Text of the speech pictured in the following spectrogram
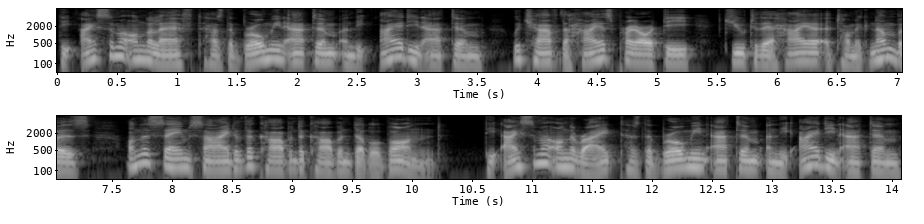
The isomer on the left has the bromine atom and the iodine atom which have the highest priority due to their higher atomic numbers on the same side of the carbon-to-carbon -carbon double bond. The isomer on the right has the bromine atom and the iodine atom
